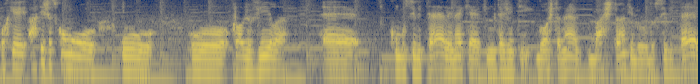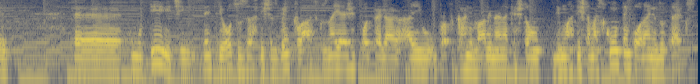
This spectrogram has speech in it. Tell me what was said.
porque artistas como o, o Cláudio Villa, é, como o Civitelli, né, que, é, que muita gente gosta né, bastante do, do Civitelli, é, como Tite, dentre outros artistas bem clássicos, né? E a gente pode pegar aí o próprio Carnivale, né, na questão de um artista mais contemporâneo do Tex.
